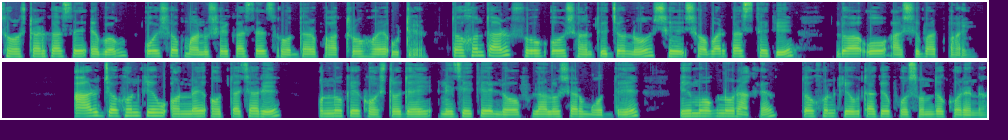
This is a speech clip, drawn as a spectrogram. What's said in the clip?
স্রষ্টার কাছে এবং ওই সব মানুষের কাছে শ্রদ্ধার পাত্র হয়ে ওঠে। তখন তার সুখ ও শান্তির জন্য সে সবার কাছ থেকে দোয়া ও আশীর্বাদ পায়। আর যখন কেউ অন্যায় অত্যাচারে অন্যকে কষ্ট দেয়, নিজেকে লোভ লালসার মধ্যে নিমগ্ন রাখে, তখন কেউ তাকে পছন্দ করে না।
